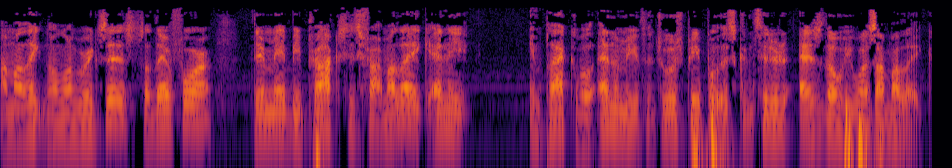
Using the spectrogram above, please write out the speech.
Amalek no longer exists. So therefore, there may be proxies for Amalek. Any implacable enemy of the Jewish people is considered as though he was Amalek.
